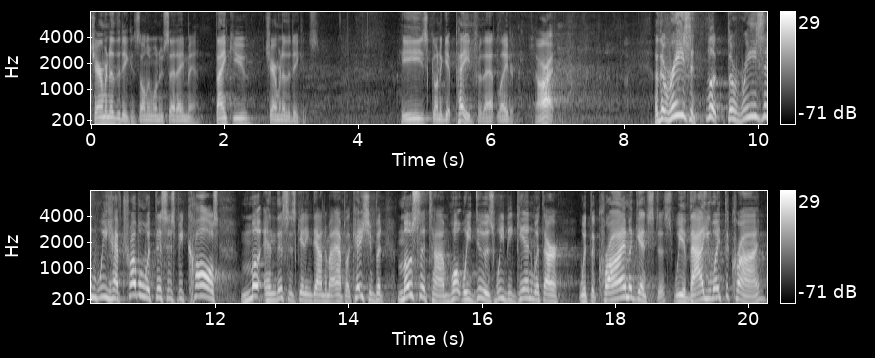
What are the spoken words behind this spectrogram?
Chairman of the Deacons, the only one who said amen. Thank you, Chairman of the Deacons. He's going to get paid for that later. All right. The reason, look, the reason we have trouble with this is because, mo- and this is getting down to my application, but most of the time what we do is we begin with, our, with the crime against us, we evaluate the crime,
